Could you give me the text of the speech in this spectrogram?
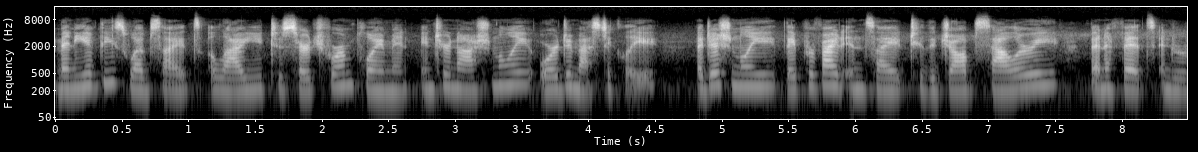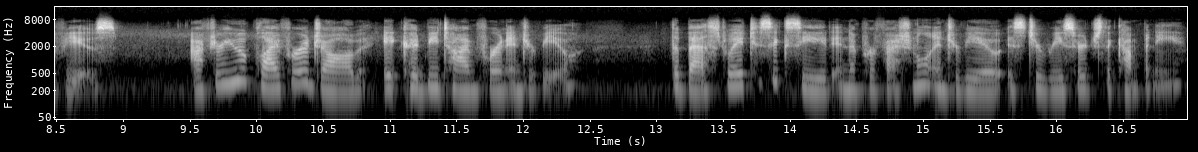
Many of these websites allow you to search for employment internationally or domestically. Additionally, they provide insight to the job salary, benefits, and reviews. After you apply for a job, it could be time for an interview. The best way to succeed in a professional interview is to research the company.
